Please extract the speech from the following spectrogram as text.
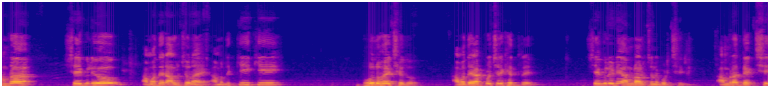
আমরা সেগুলিও আমাদের আলোচনায় আমাদের কি কি ভুল হয়েছিল আমাদের অ্যাপ্রোচের ক্ষেত্রে সেগুলি নিয়ে আমরা আলোচনা করছি। আমরা দেখছি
